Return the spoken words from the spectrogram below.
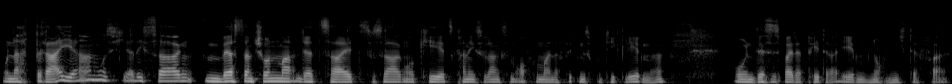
Und nach drei Jahren, muss ich ehrlich sagen, wäre es dann schon mal an der Zeit zu sagen, okay, jetzt kann ich so langsam auch von meiner Fitnessboutique leben. Ne? Und das ist bei der Petra eben noch nicht der Fall.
